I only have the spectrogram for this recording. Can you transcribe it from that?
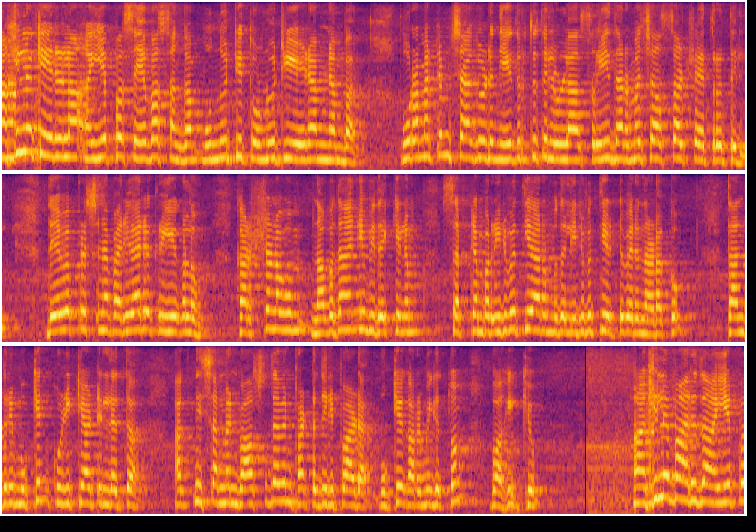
അഖില കേരള അയ്യപ്പ സേവാ സംഘം മുന്നൂറ്റി തൊണ്ണൂറ്റിയേഴാം നമ്പർ. പുറമറ്റം ശാഖയുടെ നേതൃത്വത്തിലുള്ള ശ്രീ ധർമ്മശാസ്ത്ര ക്ഷേത്രത്തിൽ ദേവപ്രശ്ന പരിഹാര ക്രിയകളും കർഷണവും നവധാന്യ വിതയ്ക്കലും സെപ്റ്റംബർ ഇരുപത്തിയാറ് മുതൽ ഇരുപത്തിയെട്ട് വരെ നടക്കും. തന്ത്രി മുഖ്യൻ കുഴിക്കാട്ടില്ലത്ത് അഗ്നിശർമ്മൻ വാസുദേവൻ ഭട്ടതിരിപ്പാട് മുഖ്യ കർമ്മികത്വം വഹിക്കും. അഖില ഭാരത അയ്യപ്പ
